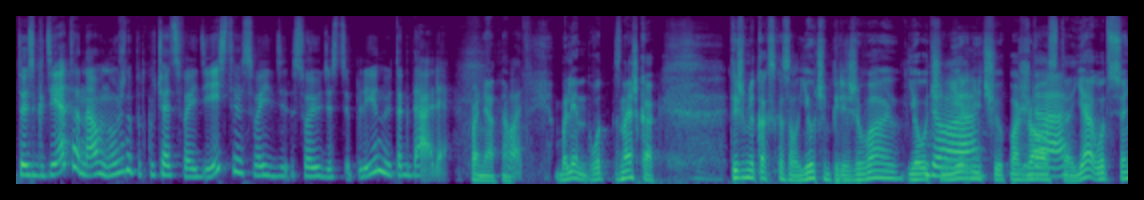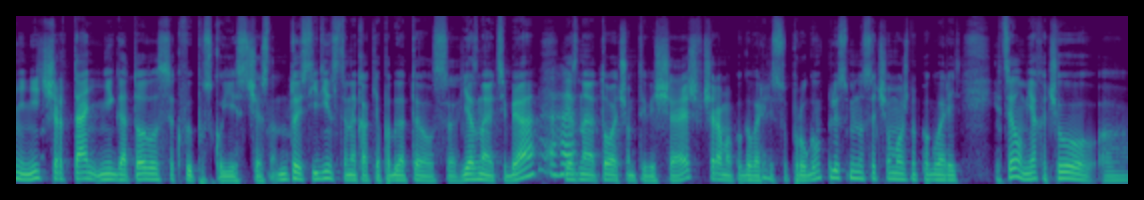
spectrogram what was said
То есть где-то нам нужно подключать свои действия, свою дисциплину и так далее. Понятно. Блин, вот знаешь как? Ты же мне как сказал, я очень переживаю, я очень да. нервничаю, пожалуйста. Да. Я вот сегодня ни черта не готовился к выпуску, если честно. Ну, то есть единственное, как я подготовился, я знаю тебя, ага. я знаю то, о чем ты вещаешь. Вчера мы поговорили с супругом, плюс-минус о чем можно поговорить. И в целом я хочу э,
